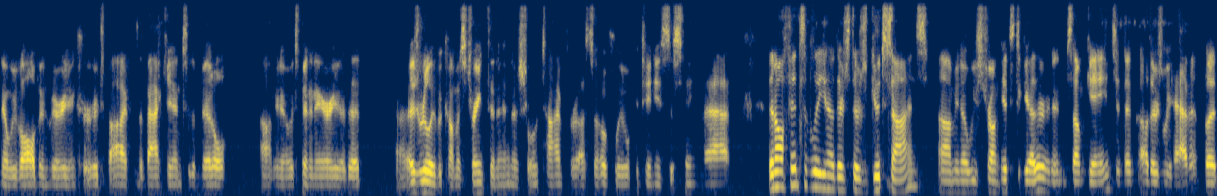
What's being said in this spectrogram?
you know we've all been very encouraged by from the back end to the middle. Um, you know, it's been an area that uh, has really become a strength in, in a short time for us. So hopefully we'll continue to sustain that. Then offensively, you know, there's there's good signs. Um, you know, we've strung hits together, and in some games, and then others we haven't. But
